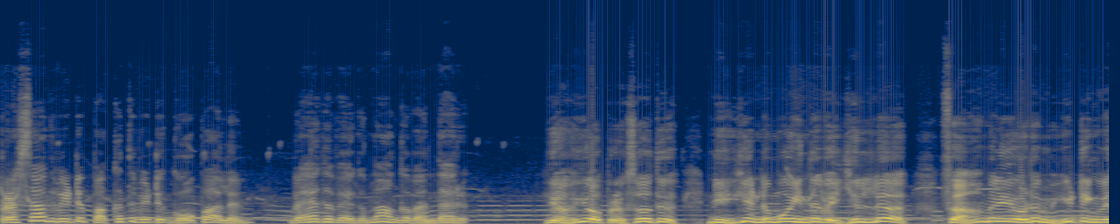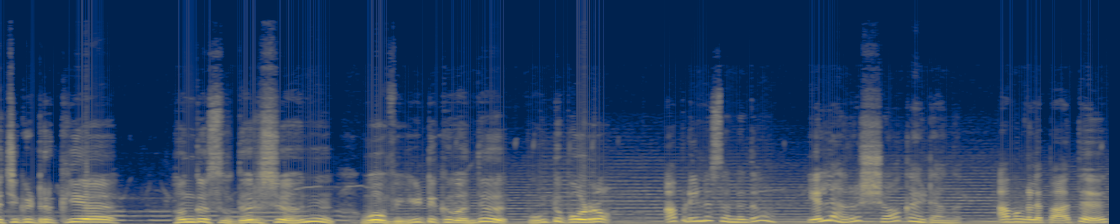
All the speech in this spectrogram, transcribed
பிரசாத் வீட்டு பக்கத்து வீட்டு கோபாலன் வேக வேகமா அங்க வந்தாரு. ஏயா பிரசாத் நீ என்னமோ இந்த வெயில்ல ஃபேமிலியோட மீட்டிங் வச்சுக்கிட்டு இருக்கிய? அங்க சுதர்ஷன் ஓ வீட்டுக்கு வந்து பூட்டு போடுறான். அப்படின்னு சொன்னதும் எல்லாரும் ஷாக் ஆயிட்டாங்க. அவங்கள பார்த்து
